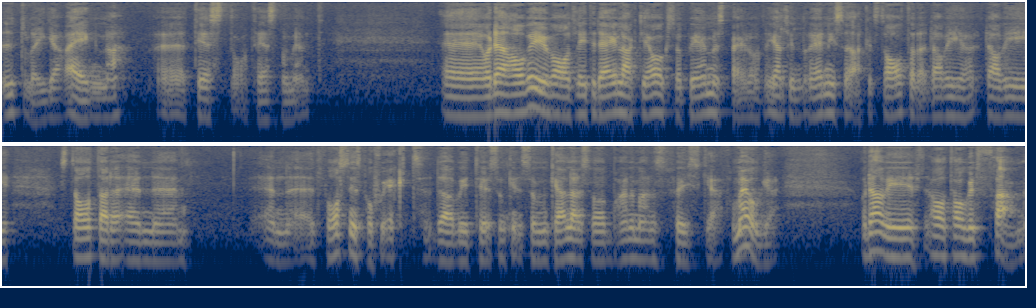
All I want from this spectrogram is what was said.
ytterligare egna eh, tester och testmoment. Eh, och där har vi ju varit lite delaktiga också på MSB, och egentligen Räddningsverket startade, där vi, där vi startade en, en, ett forskningsprojekt där vi, som, som kallades för brandmannens fysiska förmåga. Och där vi har tagit fram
